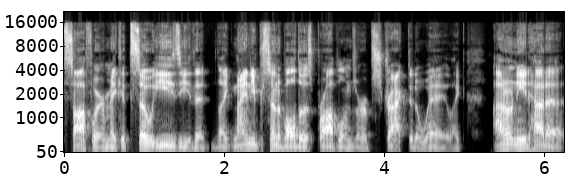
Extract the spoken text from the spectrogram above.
software make it so easy that like 90% of all those problems are abstracted away like I don't need how to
